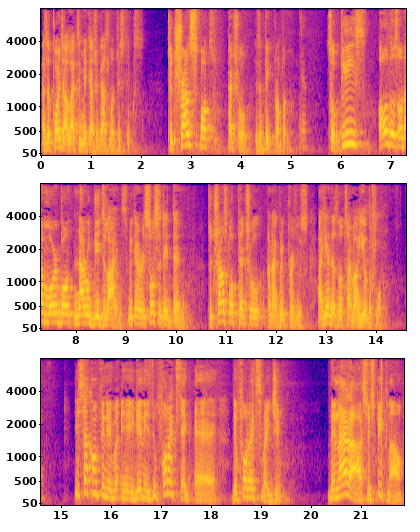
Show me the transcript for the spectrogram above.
as a point I'd like to make as regards logistics, to transport petrol is a big problem. Yeah. So please, all those other moribund narrow gauge lines, we can resuscitate them to transport petrol and agri produce. I hear there's no time, I'll yield the floor. The second thing again is the forex, uh, the forex regime. The naira, as you speak now,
